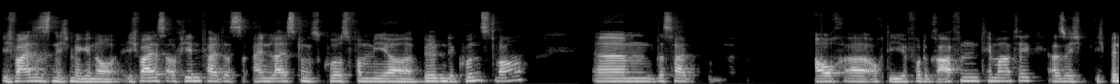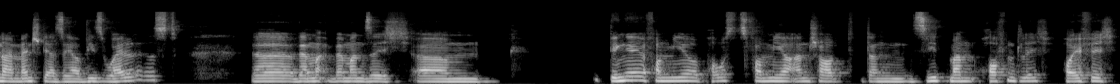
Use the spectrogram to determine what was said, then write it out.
ich weiß es nicht mehr genau. Ich weiß auf jeden Fall, dass ein Leistungskurs von mir bildende Kunst war. Ähm, deshalb auch, äh, auch die Fotografen-Thematik. Also ich, ich bin ein Mensch, der sehr visuell ist. Äh, wenn man, wenn man sich ähm, Dinge von mir, Posts von mir anschaut, dann sieht man hoffentlich häufig,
